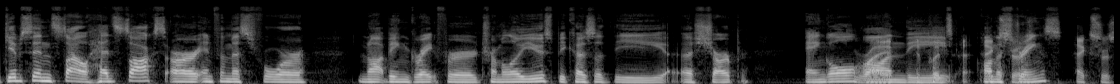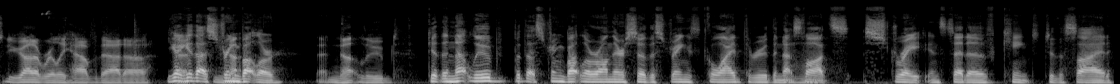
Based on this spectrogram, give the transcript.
Gibson style headstocks are infamous for not being great for tremolo use because of the uh, sharp angle Right. on the puts on the strings. Extras. You got to really have that. Uh, You gotta get that string nut, butler. that nut lubed. Get the nut lubed, put that string butler on there so the strings glide through the nut slots straight instead of kinked to the side.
